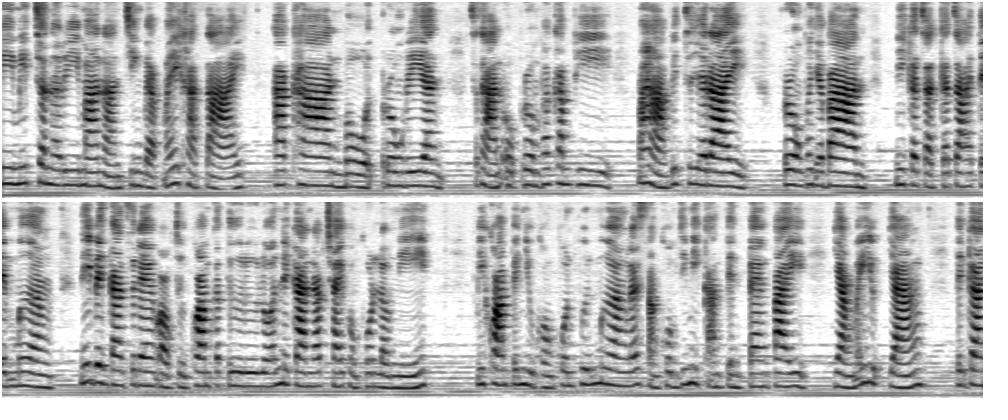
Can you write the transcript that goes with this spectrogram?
มีมิชชันนารีมาหนานจริงแบบไม่ขาดสาย อาคาร โบสถ์โรงเรียน สถานอบรมพระคัมภีร์ มหาวิทยาลัย โรงพยาบาล มีกระจัดกระจายเต็มเมือง นี่เป็นการแสดงออกถึงความกระตือรือร้นในการรับใช้ของคนเหล่านี้ มีความเป็นอยู่ของคนพื้นเมือง และสังคมที่มีการเปลี่ยนแปลงไป อย่างไม่หยุดยัง้ง เป็นการ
